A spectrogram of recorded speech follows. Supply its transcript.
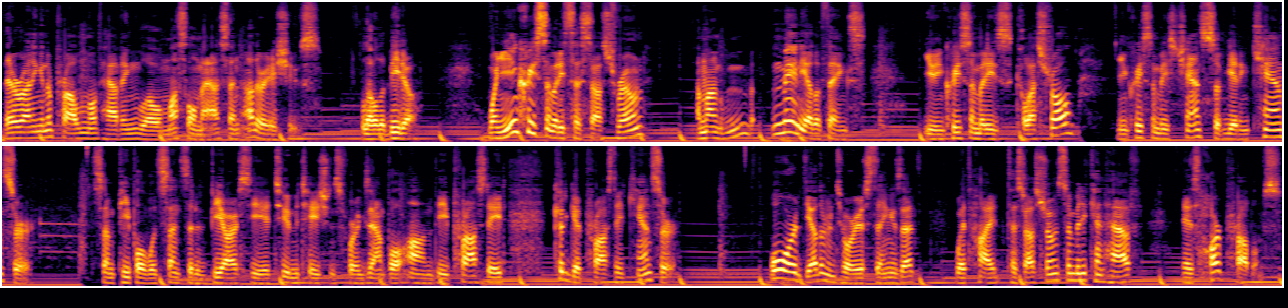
they're running into a problem of having low muscle mass and other issues, low libido. When you increase somebody's testosterone, among many other things, you increase somebody's cholesterol, you increase somebody's chances of getting cancer. Some people with sensitive BRCA2 mutations, for example, on the prostate, could get prostate cancer. Or the other notorious thing is that with high testosterone, somebody can have is heart problems,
